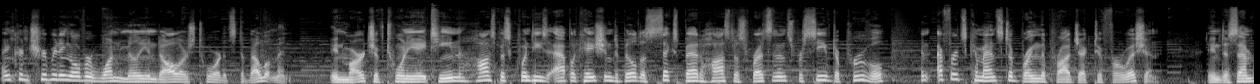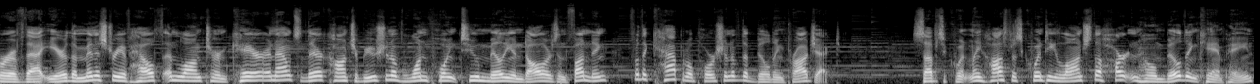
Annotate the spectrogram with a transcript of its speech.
and contributing over $1 million toward its development. In March of 2018, Hospice Quinte's application to build a six bed hospice residence received approval, and efforts commenced to bring the project to fruition. In December of that year, the Ministry of Health and Long Term Care announced their contribution of $1.2 million in funding for the capital portion of the building project. Subsequently, Hospice Quinte launched the Heart and Home Building campaign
